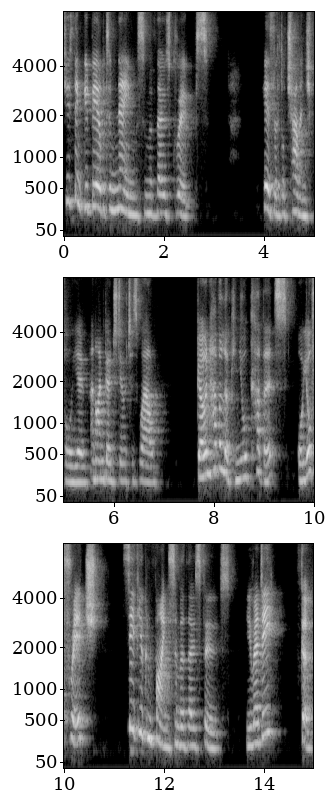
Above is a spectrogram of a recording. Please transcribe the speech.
Do you think you'd be able to name some of those groups? Here's a little challenge for you, and I'm going to do it as well. Go and have a look in your cupboards or your fridge. See if you can find some of those foods. You ready? Go.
